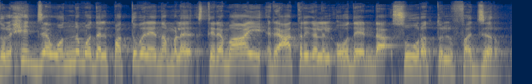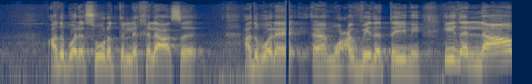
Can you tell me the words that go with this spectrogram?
ദുൽഹിജ ഒന്ന് മുതൽ പത്ത് വരെ നമ്മൾ സ്ഥിരമായി രാത്രികളിൽ ഓതേണ്ട സൂറത്തുൽ ഫജ്ർ. അതുപോലെ സൂറത്തുൽ ഇഖ്ലാസ് അതുപോലെ മുഅവ്വിദത്തൈനി. ഇതെല്ലാം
